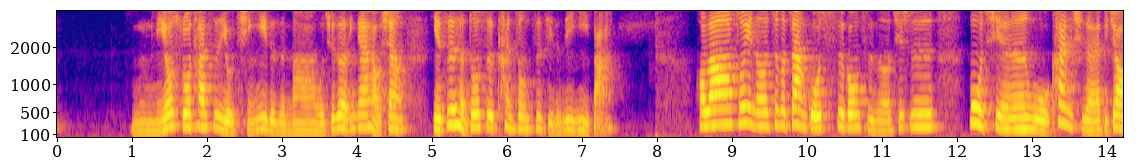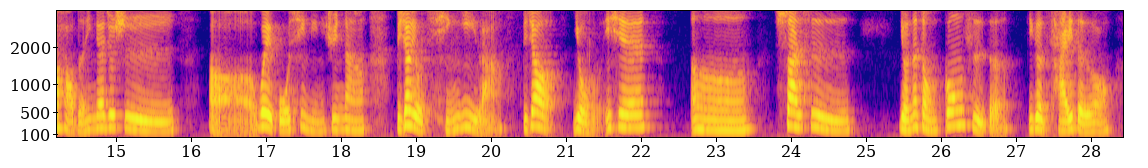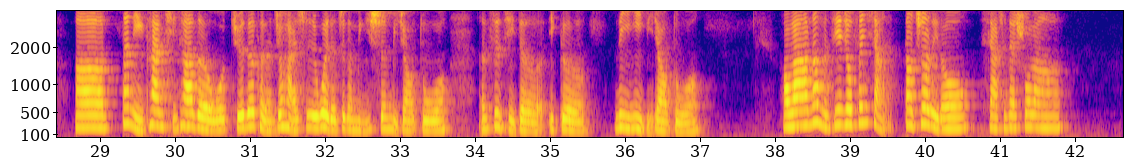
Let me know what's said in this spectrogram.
嗯，你又说他是有情义的人吗？我觉得应该好像也是很多是看重自己的利益吧。好啦，所以呢，这个战国四公子呢，其实目前我看起来比较好的，应该就是呃魏国信陵君呐。比较有情义啦，比较有一些，呃，算是有那种公子的一个才德哦，呃，那你看其他的，我觉得可能就还是为了这个名声比较多，呃，自己的一个利益比较多。好啦，那我们今天就分享到这里喽，下次再说啦。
